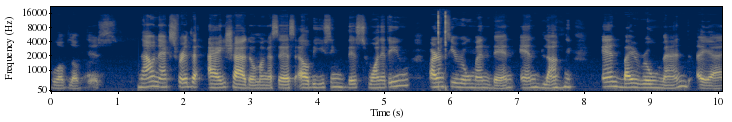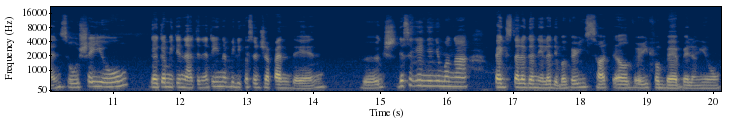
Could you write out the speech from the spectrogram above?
Love, love this. Now, next for the eyeshadow, mga sis, I'll be using this one. Ito yung parang si Roman din, end lang. End by Roman. Ayan. So, siya yung gagamitin natin. Ito yung nabili ko sa Japan din. Bugs. Kasi ganyan yung mga pegs talaga nila, di ba? Very subtle, very pabebe lang yung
